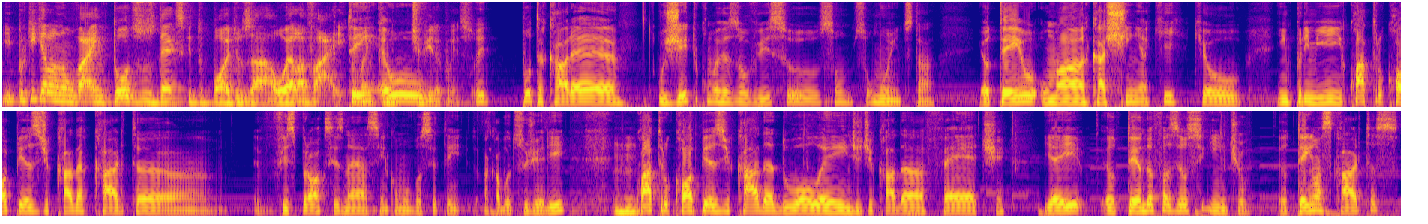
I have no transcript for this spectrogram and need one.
E por que, que ela não vai em todos os decks que tu pode usar? Ou ela vai? Tem, Como é que eu... te vira com isso? Puta, cara, é o jeito como eu resolvi isso são, são muitos, tá? Eu tenho uma caixinha aqui que eu imprimi quatro cópias de cada carta. Fiz proxies, né? Assim como você tem, acabou de sugerir. Uhum. Quatro cópias de cada Dual Land, de cada FAT. E aí eu tendo a fazer o seguinte: eu, eu tenho as cartas,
